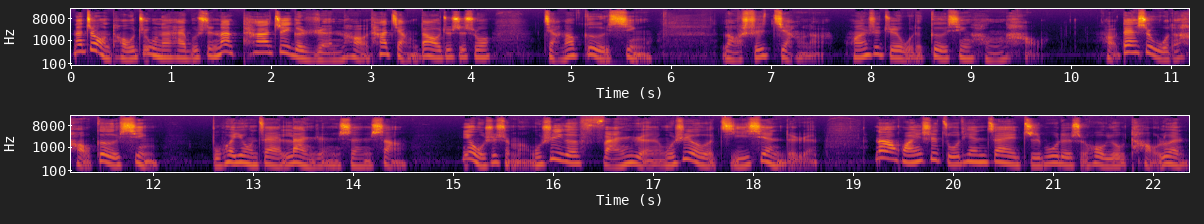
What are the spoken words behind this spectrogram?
那这种投注呢，还不是？那他这个人哈，他讲到就是说，讲到个性，老实讲啦，好像是觉得我的个性很好，好，但是我的好个性不会用在烂人身上，因为我是什么？我是一个凡人，我是有个极限的人。那黄医师昨天在直播的时候有讨论。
